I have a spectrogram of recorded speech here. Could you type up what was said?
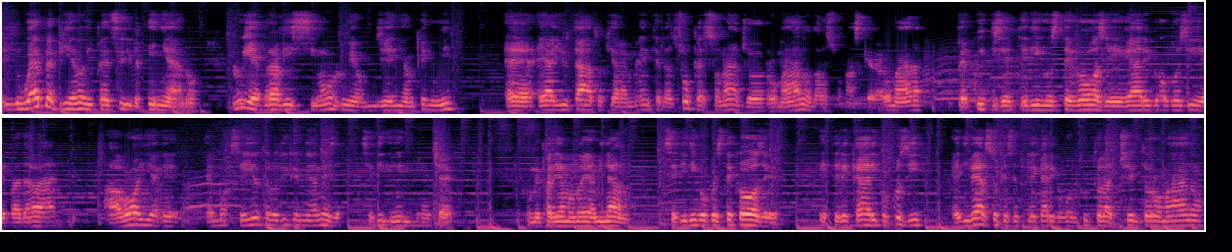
il web è pieno di pezzi di Brignano. Lui è bravissimo, lui è un genio anche lui, eh, è aiutato chiaramente dal suo personaggio romano, dalla sua maschera romana, per cui se ti dico queste cose, carico così e vado avanti, ha voglia che, se io te lo dico in milanese, se ti, cioè, come parliamo noi a Milano, se ti dico queste cose e te le carico così, è diverso che se te le carico con tutto l'accento romano,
